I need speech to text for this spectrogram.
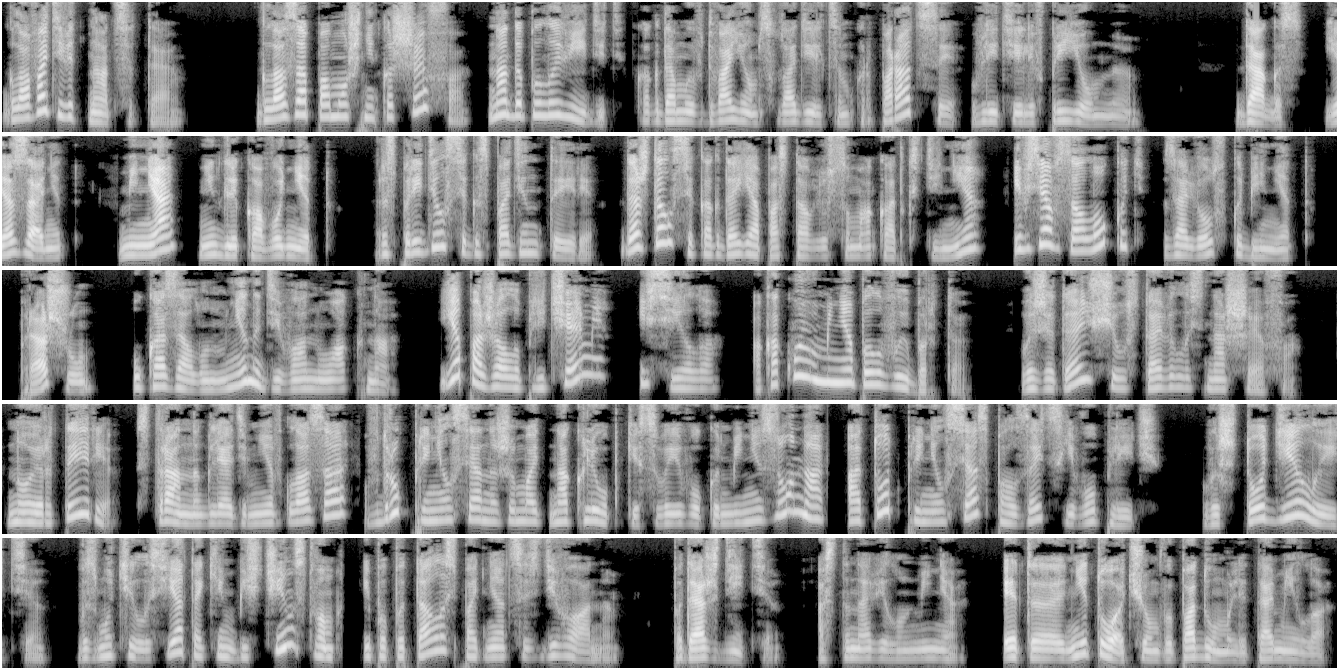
Глава девятнадцатая. Глаза помощника шефа надо было видеть, когда мы вдвоем с владельцем корпорации влетели в приемную. «Дагас, я занят. Меня ни для кого нет», — распорядился господин Терри. Дождался, когда я поставлю самокат к стене и, взяв за локоть, завел в кабинет. «Прошу», — указал он мне на диван у окна. Я пожала плечами и села. А какой у меня был выбор-то? Выжидающе уставилась на шефа. Но Эртери, странно глядя мне в глаза, вдруг принялся нажимать на клепки своего комбинезона, а тот принялся сползать с его плеч. «Вы что делаете?» — возмутилась я таким бесчинством и попыталась подняться с дивана. «Подождите», — остановил он меня. «Это не то, о чем вы подумали, Томила».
